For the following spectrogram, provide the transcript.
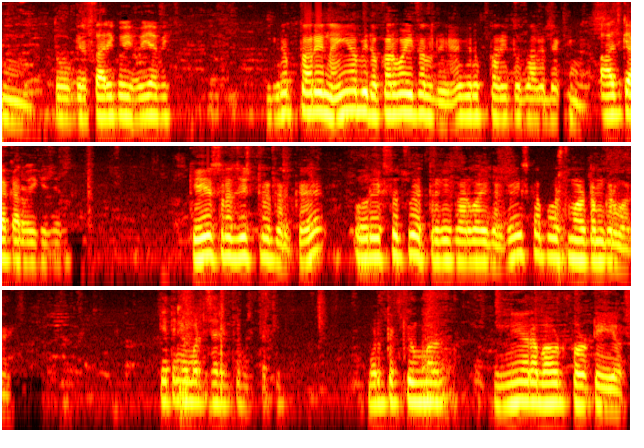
हम्म। तो गिरफ्तारी कोई हुई अभी? गिरफ्तारी नहीं अभी तो कार्रवाई चल रही है। गिरफ्तारी तो जाके देखेंगे। आज क्या कार्रवाई की जाए केस रजिस्टर करके और एक सौ चौहत्तर की कार्रवाई करके इसका पोस्टमार्टम करवा रहे कितनी उम्र थी सर इनकी मृतक की? मृतक की उम्र near about forty years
